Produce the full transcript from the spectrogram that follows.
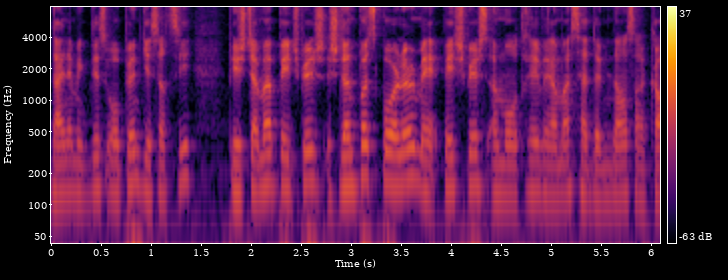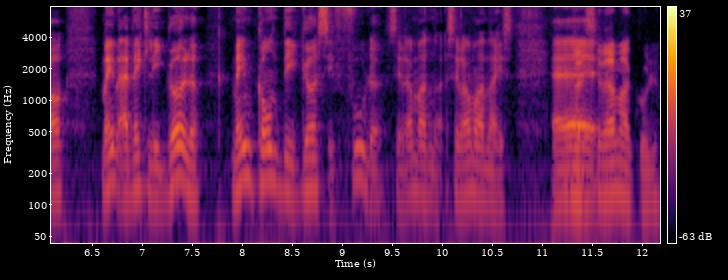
Dynamic Disc Open, qui est sorti. Puis justement, Paige Pierce, je donne pas de spoiler, mais Paige Pierce a montré vraiment sa dominance encore, même avec les gars, là. Même contre des gars, c'est fou, là. C'est vraiment, c'est vraiment nice. Euh, Ouais, c'est vraiment cool.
